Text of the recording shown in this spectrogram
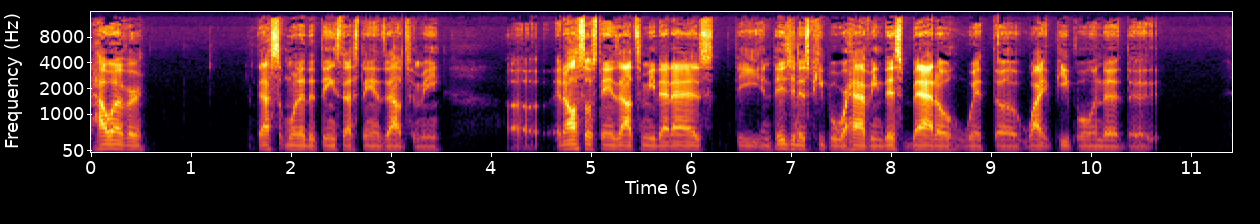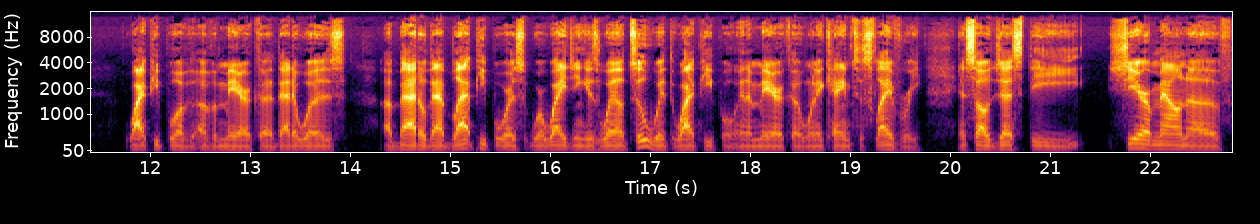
however, that's one of the things that stands out to me. Uh, it also stands out to me that as the indigenous people were having this battle with the white people and the, the white people of, of America, that it was a battle that black people was, were waging as well too with white people in America when it came to slavery. And so just the sheer amount of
